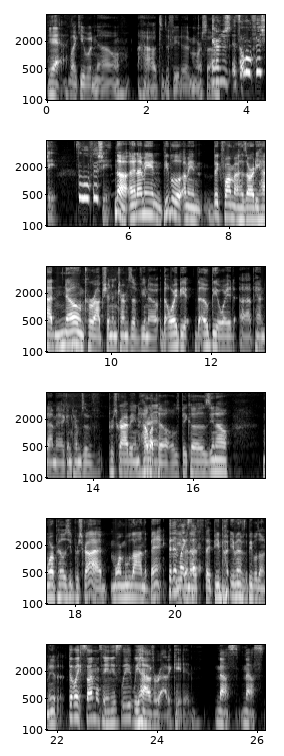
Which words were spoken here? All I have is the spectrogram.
yeah. like you would know how to defeat it more so. And I'm just, it's a little fishy. It's a little fishy. No, and I mean, people. I mean, big pharma has already had known corruption in terms of you know the opi- the opioid uh, pandemic in terms of prescribing hella Right. pills because you know more pills you prescribe, more moolah in the bank. But then, even so- if they people, even if the people don't need it. But like simultaneously, we have eradicated mass mass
